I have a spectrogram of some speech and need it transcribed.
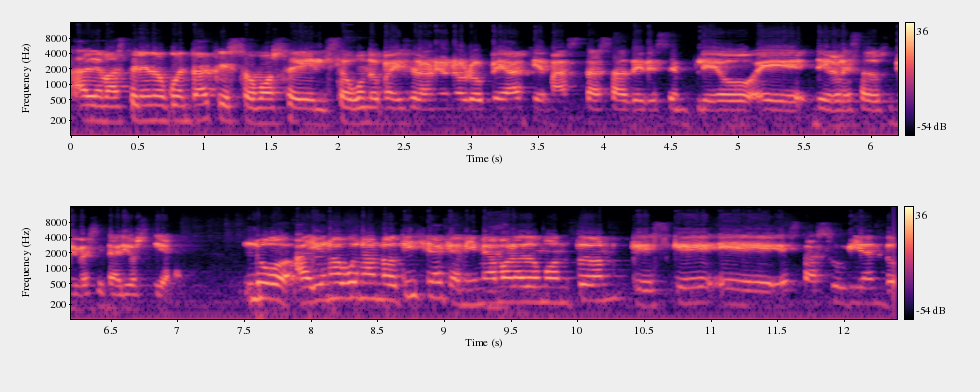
Además, teniendo en cuenta que somos el segundo país de la Unión Europea que más tasa de desempleo eh, de egresados universitarios tiene. Luego, hay una buena noticia que a mí me ha molado un montón, que es que eh, está subiendo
